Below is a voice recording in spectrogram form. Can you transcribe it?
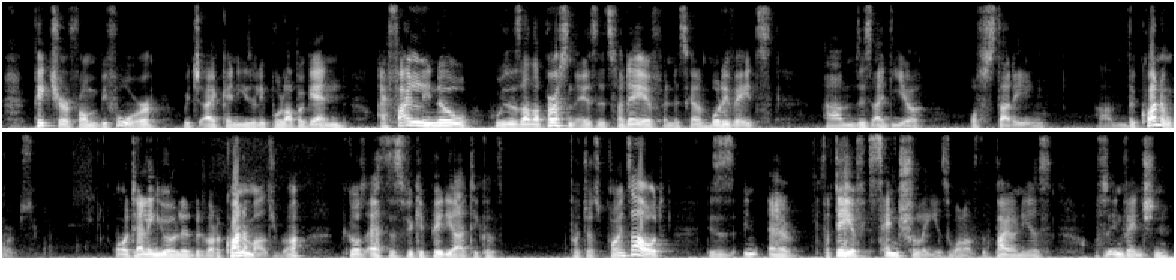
picture from before, which I can easily pull up again, I finally know who this other person is. It's Faddeev, and this kind of motivates um, this idea of studying um, the quantum groups or telling you a little bit about quantum algebra, because as this Wikipedia article just points out, this is in uh, Faddeev essentially is one of the pioneers of the invention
